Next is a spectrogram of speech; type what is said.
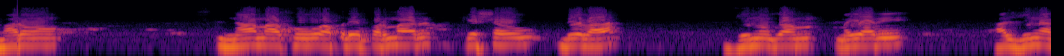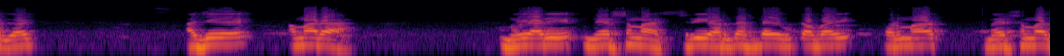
મારું નામ આખું આપણે પરમાર કેશવ દેવા, જૂનું ગામ મયારી, હાલ જુનાગઢ. આજે અમારા મયારી મેર સમાજ શ્રી હરદાસભાઈ ઉકાભાઈ પરમાર મેર સમાજ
